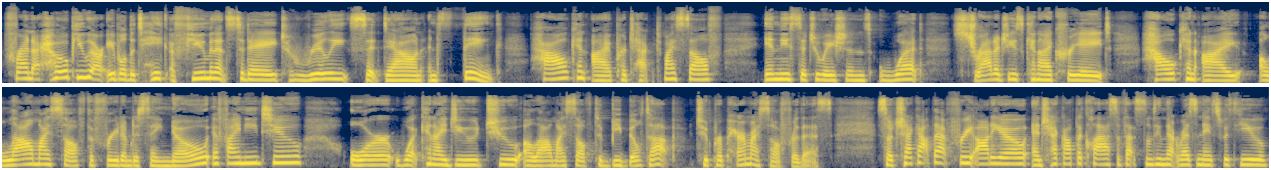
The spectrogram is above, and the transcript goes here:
Friend, I hope you are able to take a few minutes today to really sit down and think, how can I protect myself in these situations? What strategies can I create? How can I allow myself the freedom to say no if I need to? Or what can I do to allow myself to be built up, to prepare myself for this. So check out that free audio and check out the class if that's something that resonates with you.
